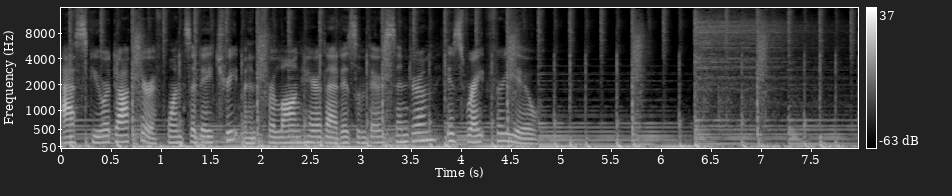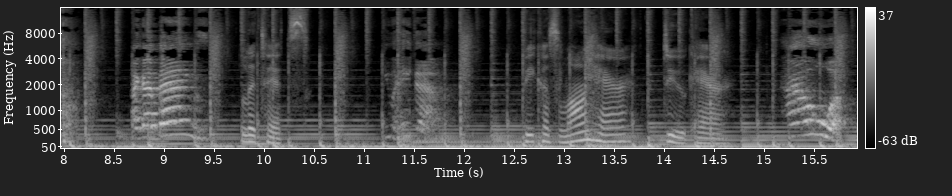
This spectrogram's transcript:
Ask your doctor if once a day treatment for long hair that isn't there syndrome is right for you. I got bangs! Latits, You hate them! because long hair do care. Ow!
